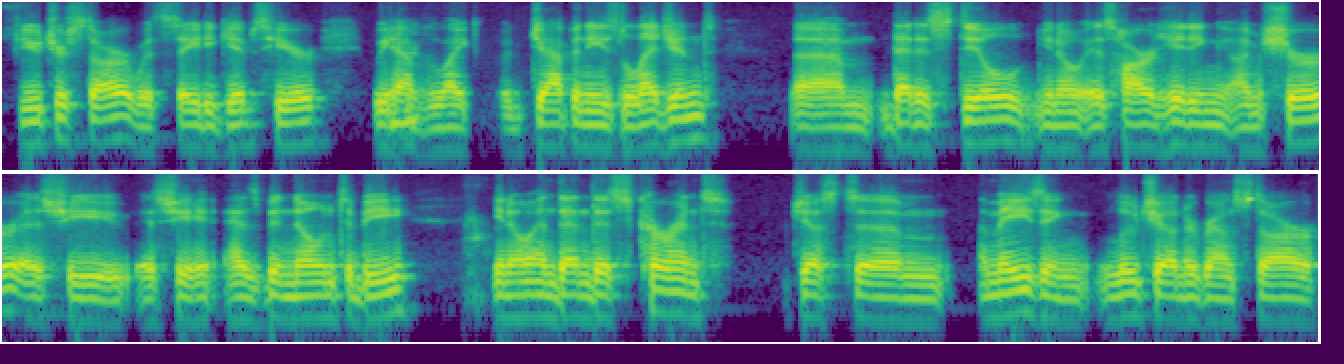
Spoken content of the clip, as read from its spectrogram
future star with Sadie Gibbs here. We mm-hmm. have like a Japanese legend um, that is still, you know, as hard hitting, I'm sure, as she as she has been known to be. You know, and then this current, just um, amazing Lucha Underground star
